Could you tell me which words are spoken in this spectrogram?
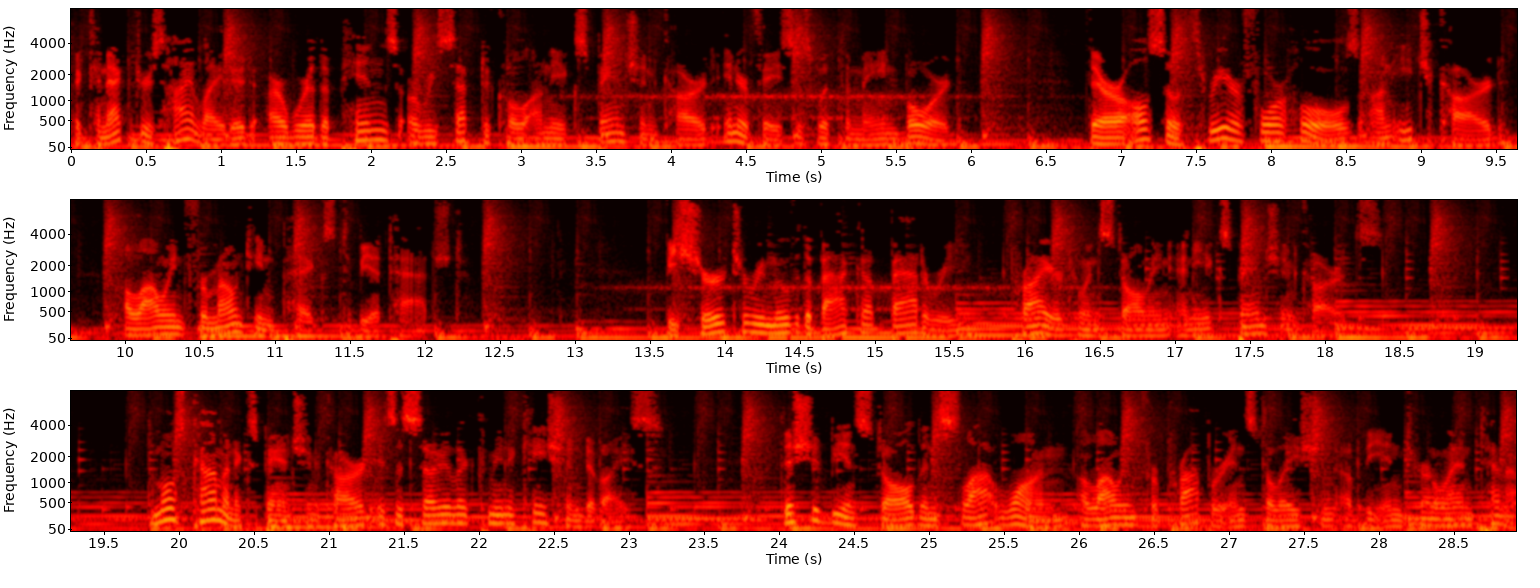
The connectors highlighted are where the pins or receptacle on the expansion card interfaces with the main board. There are also three or four holes on each card, allowing for mounting pegs to be attached. Be sure to remove the backup battery prior to installing any expansion cards. The most common expansion card is a cellular communication device. This should be installed in slot 1, allowing for proper installation of the internal antenna.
